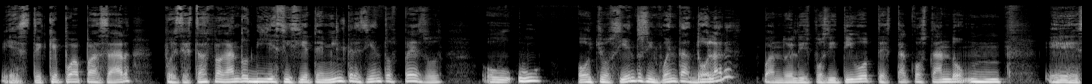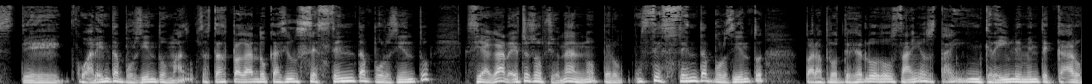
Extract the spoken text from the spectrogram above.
este, qué pueda pasar, pues estás pagando 17.300 pesos o 850 dólares cuando el dispositivo te está costando mm, este 40% más, o sea, estás pagando casi un 60% si agarra, esto es opcional, ¿no? Pero un 60% para protegerlo dos años está increíblemente caro.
